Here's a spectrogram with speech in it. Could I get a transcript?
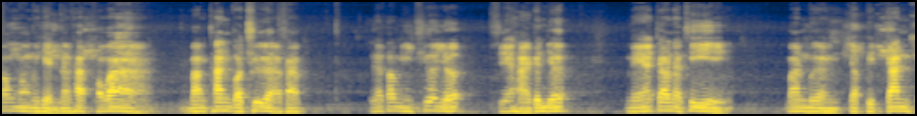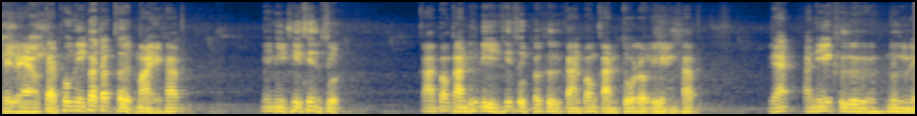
ต้องมองเห็นนะครับ เพราะว่าบางท่านก็เชื่อครับ แล้วก็มีเชื่อเยอะเสียหายกันเยอะ แม้เจ้าหน้าที่บ้านเมืองจะปิดกั้นไปแล้ว แต่พวกนี้ก็จะเกิดใหม่ครับ ไม่มีที่สิ้นสุด การป้องกันที่ดีที่สุดก็คือการป้องกันตัวเราเองครับ และอันนี้คือหนึ่งใน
